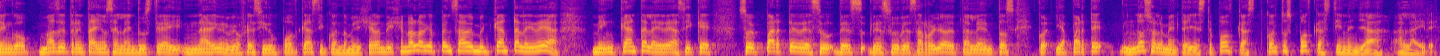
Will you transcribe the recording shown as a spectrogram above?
tengo más de 30 años en la industria y nadie me había ofrecido un podcast. Y cuando me dijeron dije, no lo había pensado y me encanta la idea, me encanta la idea, así que soy parte de su, de su, desarrollo de talentos. Y aparte, no solamente hay este podcast, ¿cuántos podcasts tienen ya al aire?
